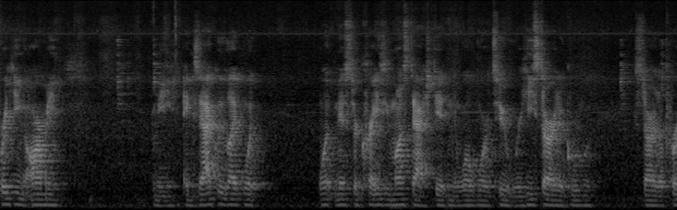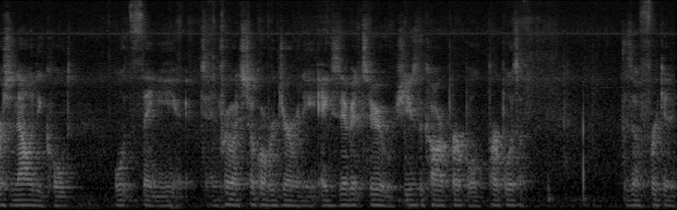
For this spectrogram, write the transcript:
freaking army. Me. Exactly like what what Mr. Crazy Mustache did in World War II, where he started a group, started a personality cult thingy, and pretty much took over Germany. Exhibit 2. She's the color purple. Purple is a is a freaking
